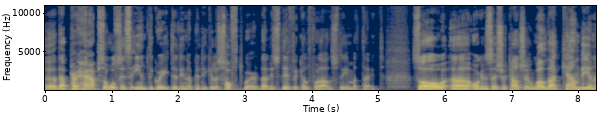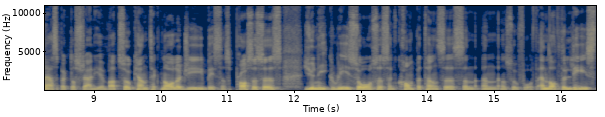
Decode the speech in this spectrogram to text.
uh, that perhaps also is integrated in a particular software that is difficult for others to imitate. So, uh, organizational culture, well, that can be an aspect of strategy, but so can technology, business processes, unique resources and competences, and, and, and so forth. And not the least,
